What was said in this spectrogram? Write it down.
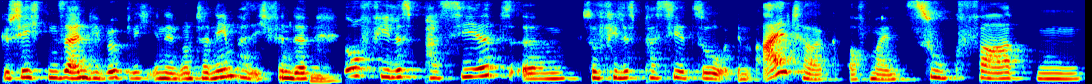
Geschichten sein, die wirklich in den Unternehmen passieren. Ich finde, mhm. so vieles passiert, ähm, so vieles passiert so im Alltag, auf meinen Zugfahrten,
